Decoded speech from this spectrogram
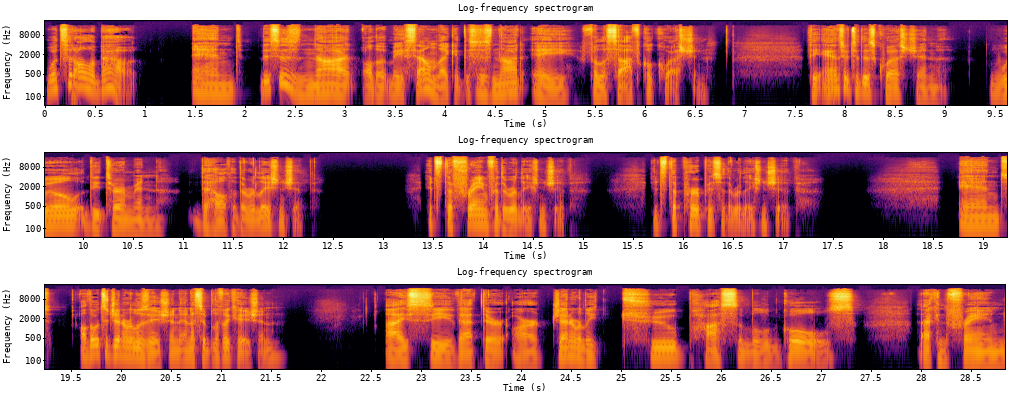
What's it all about? And this is not, although it may sound like it, this is not a philosophical question. The answer to this question will determine the health of the relationship. It's the frame for the relationship. It's the purpose of the relationship. And although it's a generalization and a simplification, I see that there are generally two possible goals that can frame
